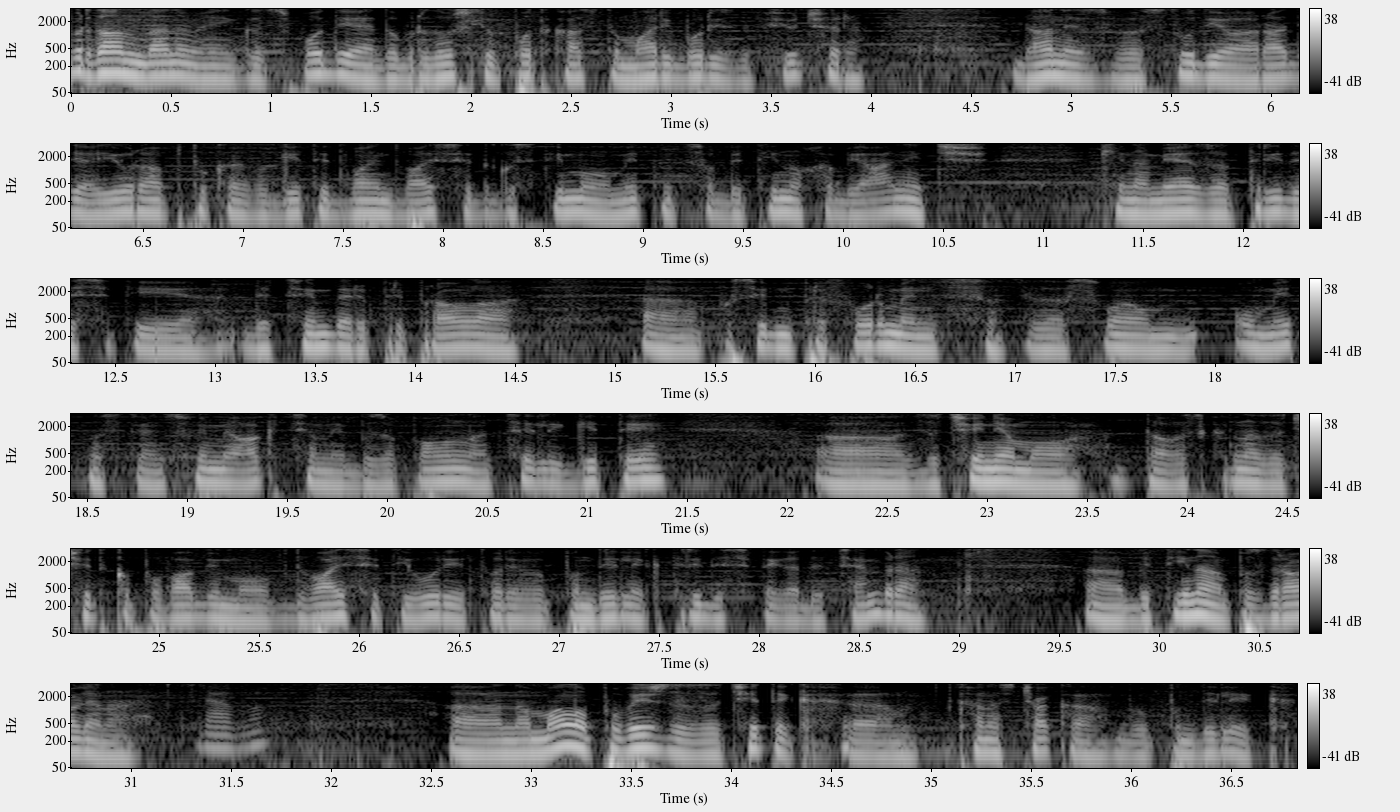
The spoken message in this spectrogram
Dobro dan, dame in gospodje, dobrodošli v podkastu Maribor is the Future. Danes v studiu Radia Europe, tukaj v GT2, gostimo umetnico Betino Habjanič, ki nam je za 30. december pripravila uh, poseben performance za svojo um-, umetnostjo in svojimi akcijami, bo zapolnila cel GT. Uh, začenjamo, da vas kar na začetku povabimo ob 20. uri, torej v ponedeljek 30. decembra. Uh, Betina, pozdravljena. Zdravo. Uh, na malo poveš za začetek, uh, kaj nas čaka v ponedeljek.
